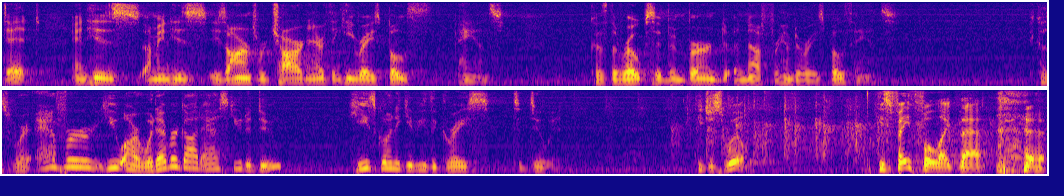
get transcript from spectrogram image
dead, and his, I mean, his, his arms were charred and everything, he raised both hands because the ropes had been burned enough for him to raise both hands. Because wherever you are, whatever God asks you to do, He's going to give you the grace to do it. He just will. He's faithful like that.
